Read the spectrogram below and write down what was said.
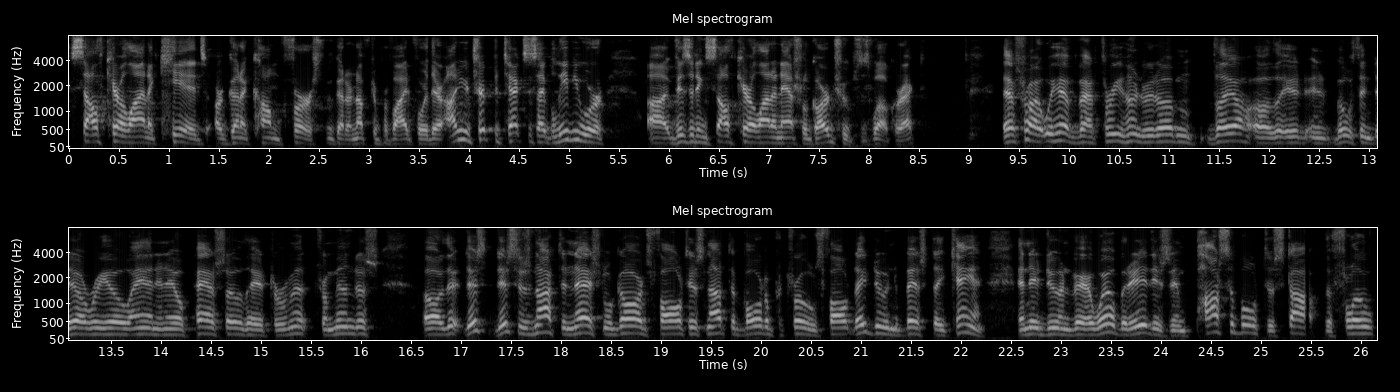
South Carolina kids are going to come first. We've got enough to provide for there. On your trip to Texas, I believe you were uh, visiting South Carolina National Guard troops as well, correct? That's right. We have about 300 of them there, uh, in, in, both in Del Rio and in El Paso. They're tremendous. Uh, this this is not the National Guard's fault. It's not the Border Patrol's fault. They're doing the best they can, and they're doing very well. But it is impossible to stop the flow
